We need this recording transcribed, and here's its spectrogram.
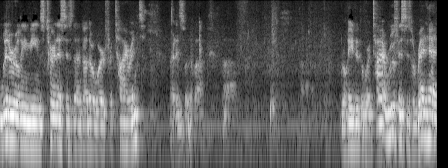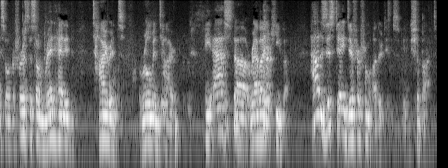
literally means Turnus is another word for tyrant. Right? It's sort of a uh, related to the word tyrant. Rufus is a redhead, so it refers to some redheaded tyrant, a Roman tyrant. He asked uh, Rabbi Akiva, How does this day differ from other days, meaning Shabbat?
